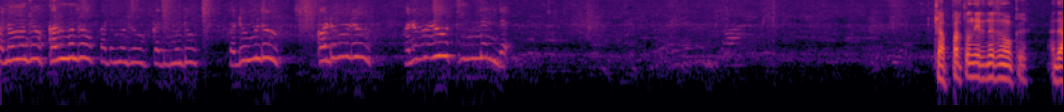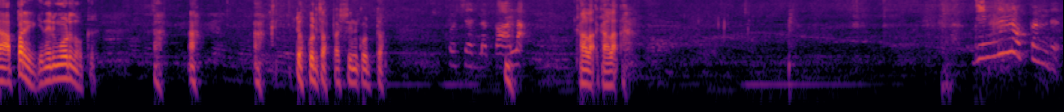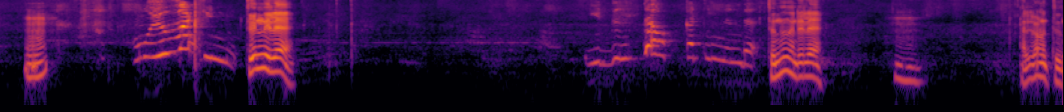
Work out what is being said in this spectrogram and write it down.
കടുമുരു കടുമുരു കടുമുരു കടുമുരു കടുമുരു കടുമുരു കടുമുരു തിന്നുണ്ട്. പക്ഷെ അപ്പുറത്തൊന്ന് ഇരുന്നിട്ട് നോക്ക്. അത് അപ്പുറം ഇരിക്കും. ഇങ്ങോട്ട് നോക്ക്. ആ ആ ആ. കൊടുത്തോ. പശുവിന് കൊടുത്തോ. കള കള തിന്നൊക്കെ ഉണ്ട് ഉം. മുഴുവൻ തിന്നു തിന്നില്ലേ? തിന്നുന്നുണ്ടല്ലേ. നല്ലോണം തിന്നു.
